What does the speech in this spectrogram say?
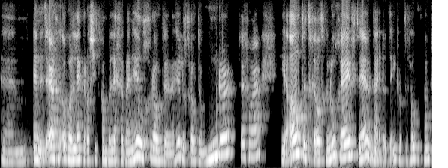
Um, en het ergens ook wel lekker als je het kan beleggen bij een heel grote, hele grote moeder, zeg maar. Die altijd geld genoeg heeft. Hè? Nou, dat denk ik op de hoogte van.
